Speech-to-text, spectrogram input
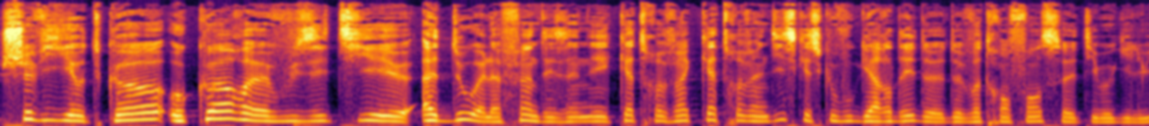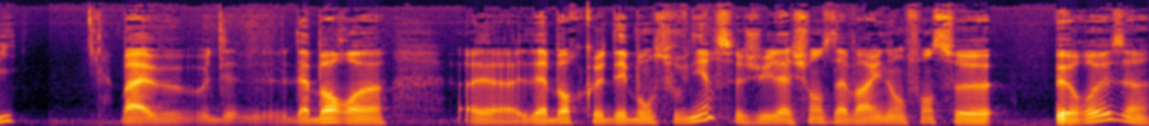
chevillé au corps. Vous étiez ado à la fin des années 80-90. Qu'est-ce que vous gardez de, votre enfance, Thibaut Guilhuy bah, euh, D'abord, euh, euh, d'abord que des bons souvenirs. J'ai eu la chance d'avoir une enfance heureuse.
